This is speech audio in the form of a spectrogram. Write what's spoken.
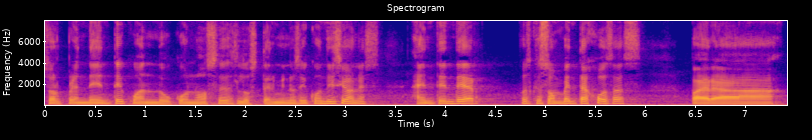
sorprendente cuando conoces los términos y condiciones a entender pues que son ventajosas para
